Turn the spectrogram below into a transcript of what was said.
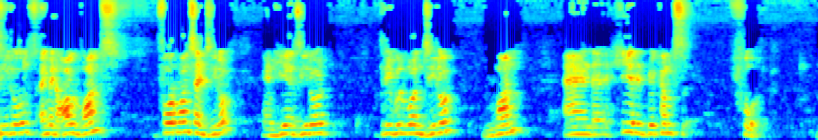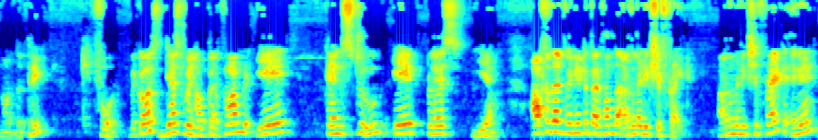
zeros i mean all ones 4 ones and 0 and here 0 triple 1 0 1 and uh, here it becomes 4 not the 3 4 because just we have performed a tends to a plus m. After that we need to perform the arithmetic shift right. Arithmetic shift right again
